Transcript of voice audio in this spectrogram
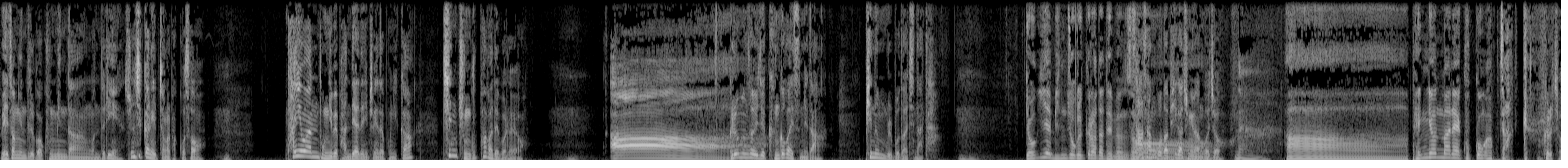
외성인들과 국민당원들이 순식간에 입장을 바꿔서 타이완 독립에 반대해야 되는 입장이다 보니까 친중국파가 돼버려요. 아. 그러면서 이제 근거가 있습니다. 피는 물보다 진하다. 여기에 민족을 끌어다 대면서 사상보다 피가 중요한 거죠. 네. 아, 100년 만에 국공합작. 그렇죠.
